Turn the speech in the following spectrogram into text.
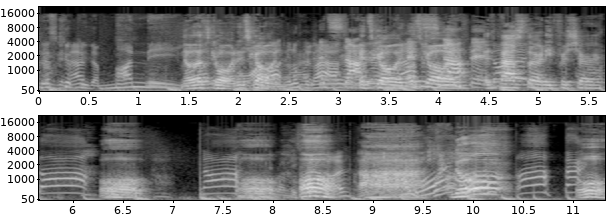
This could be the money. No, that's going. It's I like the going. look of that. Stop It's going. It's going. It's past thirty for sure. Oh. Oh. Oh. Ah. No. Oh. Oh!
